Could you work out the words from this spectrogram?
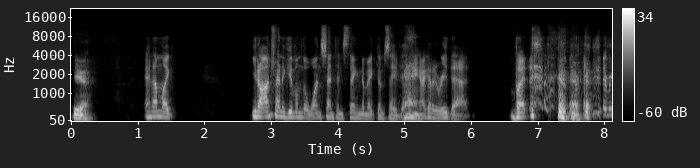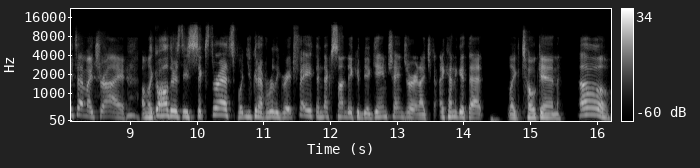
Yeah. And I'm like, you know, I'm trying to give them the one sentence thing to make them say, "Dang, I got to read that." But every time I try, I'm like, oh, there's these six threats, but you could have really great faith, and next Sunday could be a game changer. And I, I kind of get that like token. Oh,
